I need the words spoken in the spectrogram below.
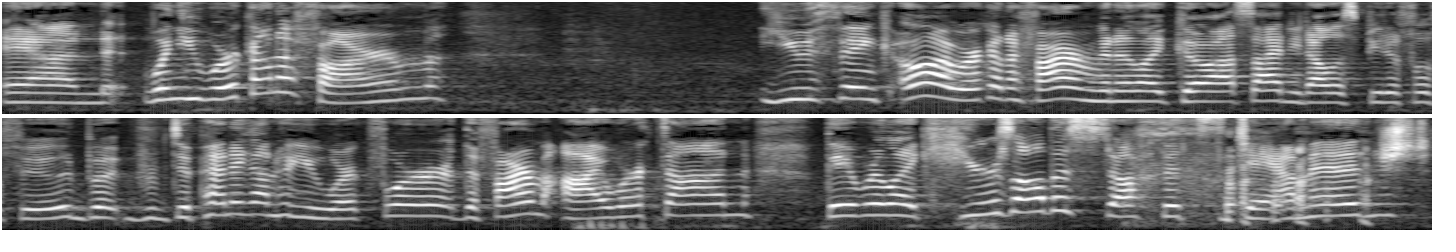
and when you work on a farm you think, oh, I work on a farm. I'm going to like go outside and eat all this beautiful food. But depending on who you work for, the farm I worked on, they were like, here's all this stuff that's damaged,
